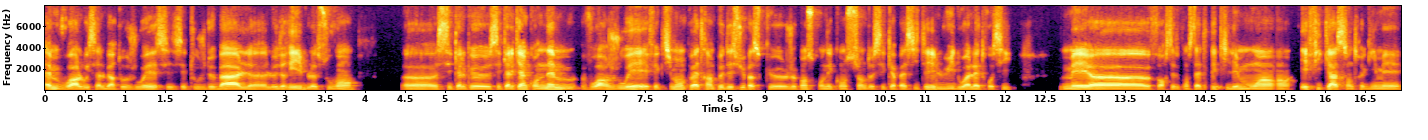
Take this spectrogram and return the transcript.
aime voir Luis Alberto jouer, ses, touches de balle, euh, le dribble souvent. Euh, c'est quelqu'un qu'on aime voir jouer. Effectivement, on peut être un peu déçu parce que je pense qu'on est conscient de ses capacités. Lui doit l'être aussi. Mais force est de constater qu'il est moins efficace, entre guillemets,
